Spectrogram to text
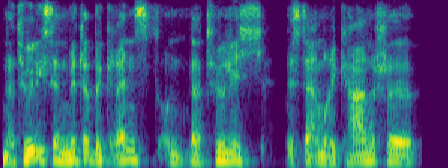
Natürlich sind Mittel begrenzt und natürlich ist der amerikanische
